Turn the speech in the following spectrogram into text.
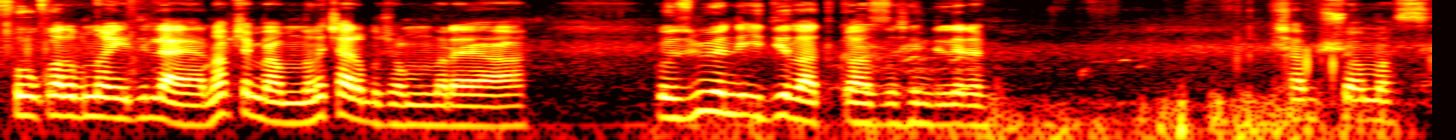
soğuklarda bunlar yediler ya. Ne yapacağım ben bunları? Çare bulacağım bunlara ya? Gözümün önünde yediler gazlı hindilerim. Hiç bir şey olmaz.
